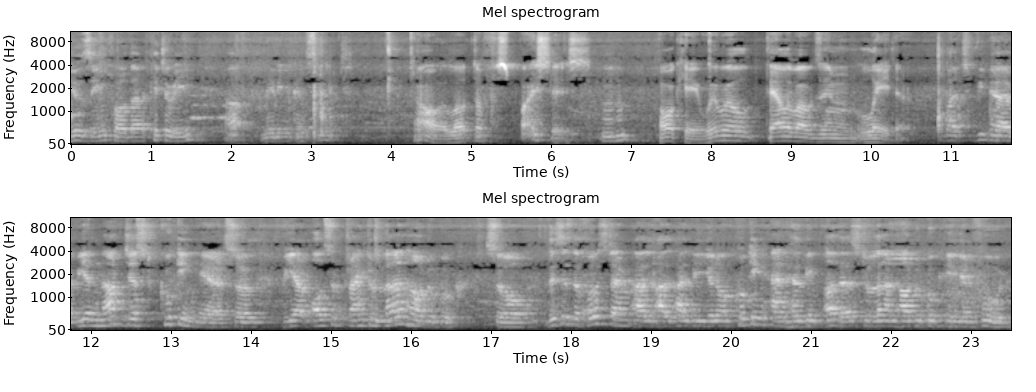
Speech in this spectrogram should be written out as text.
using for the khichdi. Uh, maybe you can see it. Oh, a lot of spices. Okay, we will tell about them later. But we, uh, we are not just cooking here, so we are also trying to learn how to cook. So this is the first time I'll, I'll, I'll be, you know, cooking and helping others to learn how to cook Indian food,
